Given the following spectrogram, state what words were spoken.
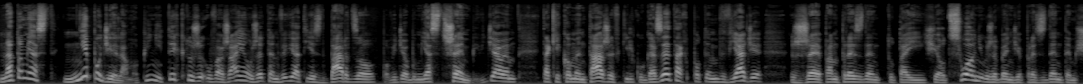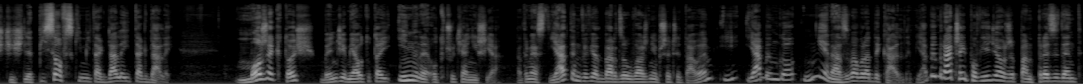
Natomiast nie podzielam opinii tych, którzy uważają, że ten wywiad jest bardzo, powiedziałbym, jastrzębi. Widziałem takie komentarze w kilku gazetach po tym wywiadzie, że pan prezydent tutaj się odsłonił, że będzie prezydentem ściśle pisowskim i tak dalej, i tak dalej. Może ktoś będzie miał tutaj inne odczucia niż ja. Natomiast ja ten wywiad bardzo uważnie przeczytałem i ja bym go nie nazwał radykalnym. Ja bym raczej powiedział, że pan prezydent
